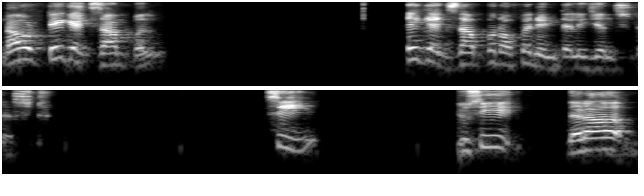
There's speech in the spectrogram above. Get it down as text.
Now take example. Take example of an intelligence test. See, you see, there are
